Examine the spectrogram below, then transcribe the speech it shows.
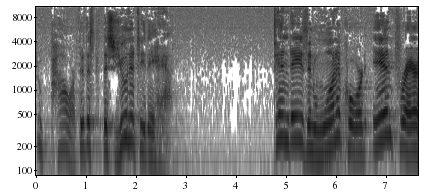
Through power, through this, this unity they had. Ten days in one accord in prayer,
